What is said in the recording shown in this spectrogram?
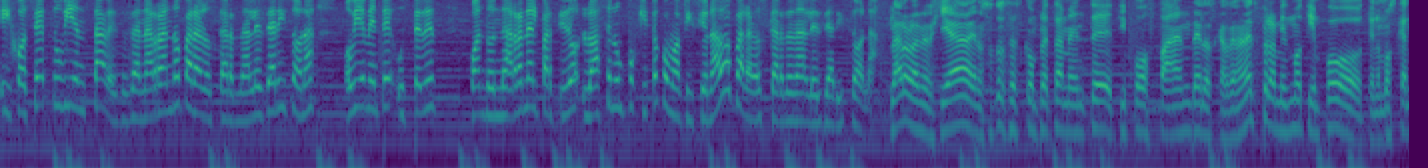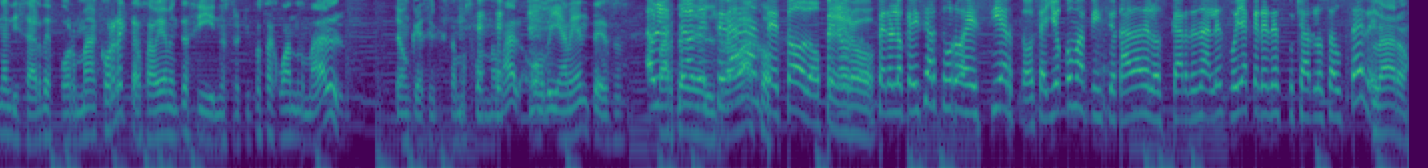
y José, tú bien sabes, o sea, narrando para los Cardenales de Arizona, obviamente ustedes cuando narran el partido lo hacen un poquito como aficionado para los Cardenales de Arizona. Claro, la energía de nosotros es completamente tipo fan de los Cardenales, pero al mismo tiempo tenemos que analizar de forma correcta. O sea, obviamente si nuestro equipo está jugando mal, tengo que decir que estamos jugando mal. obviamente, eso es Habla- parte La del honestidad trabajo. ante todo, pero, Pero- pero lo que dice Arturo es cierto. O sea, yo como aficionada de los Cardenales voy a querer escucharlos a ustedes. Claro.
